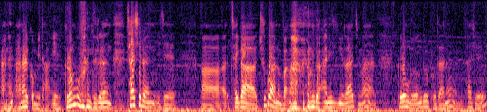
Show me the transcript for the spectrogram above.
안 할 겁니다. 예, 그런 부분들은 사실은 이제 어, 제가 추구하는 모형도 아니기도 하지만 그런 모형들보다는 사실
